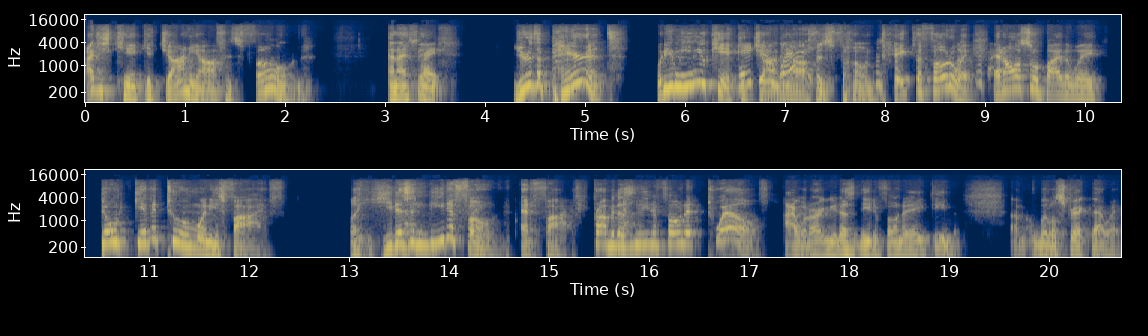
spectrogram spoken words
"I just can't get Johnny off his phone," and I think right. You're the parent. What do you mean you can't get Take Johnny off his phone? Take the phone away. And also, by the way, don't give it to him when he's five. Like he doesn't right. need a phone at five. He probably doesn't no. need a phone at 12. I would argue he doesn't need a phone at 18, but I'm a little strict that way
